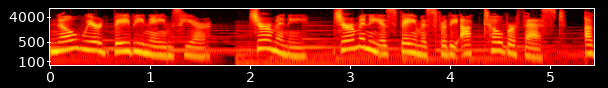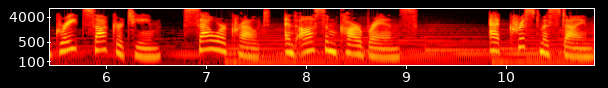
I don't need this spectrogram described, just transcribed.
No weird baby names here. Germany. Germany is famous for the Oktoberfest, a great soccer team, sauerkraut, and awesome car brands. At Christmas time,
